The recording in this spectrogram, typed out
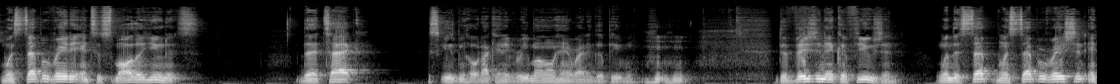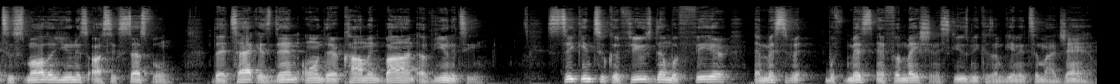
when separated into smaller units, the attack, excuse me, hold, I can't even read my own handwriting, good people. Division and confusion. When the sep- when separation into smaller units are successful, the attack is then on their common bond of unity, seeking to confuse them with fear and mis- with misinformation. Excuse me, because I'm getting into my jam.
